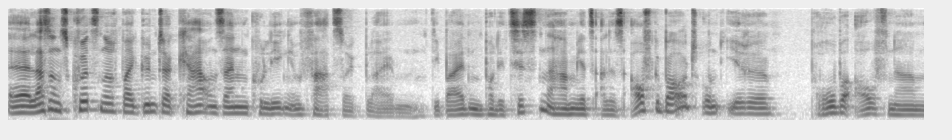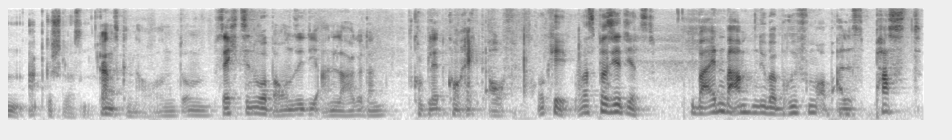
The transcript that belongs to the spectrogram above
Äh, lass uns kurz noch bei Günter K. und seinen Kollegen im Fahrzeug bleiben. Die beiden Polizisten haben jetzt alles aufgebaut und ihre Probeaufnahmen abgeschlossen. Ganz genau. Und um 16 Uhr bauen sie die Anlage dann komplett korrekt auf. Okay, was passiert jetzt? Die beiden Beamten überprüfen, ob alles passt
